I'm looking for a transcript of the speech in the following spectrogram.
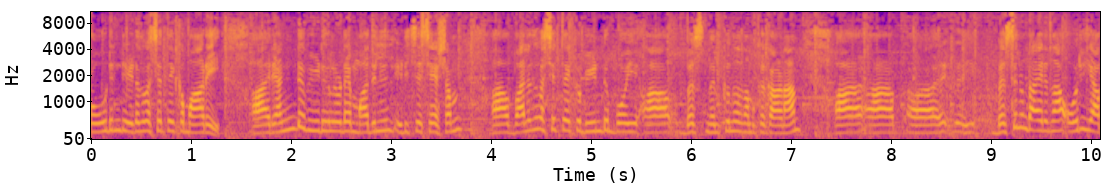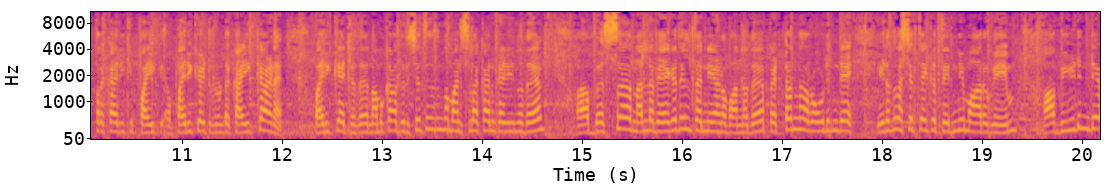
റോഡിന്റെ ഇടതുവശത്തേക്ക് മാറി. രണ്ട് വീടുകളുടെ മതിലിൽ ഇടിച്ച ശേഷം വലതുവശത്തേക്ക് വീണ്ടും പോയി ആ ബസ് നിൽക്കുന്നത് നമുക്ക് കാണാം. ബസ്സിലുണ്ടായിരുന്ന ഒരു യാത്രക്കാരിക്ക് പരിക്കേറ്റിട്ടുണ്ട്. കൈക്കാണ് പരിക്കേറ്റത്. നമുക്ക് ആ ദൃശ്യത്തിൽ നിന്ന് മനസ്സിലാക്കാൻ കഴിയുന്നത് ബസ് നല്ല വേഗതയിൽ തന്നെയാണ് വന്നത്. പെട്ടെന്ന് റോഡിന്റെ ഇടതുവശത്തേക്ക് തെന്നി മാറുകയും ആ വീടിന്റെ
